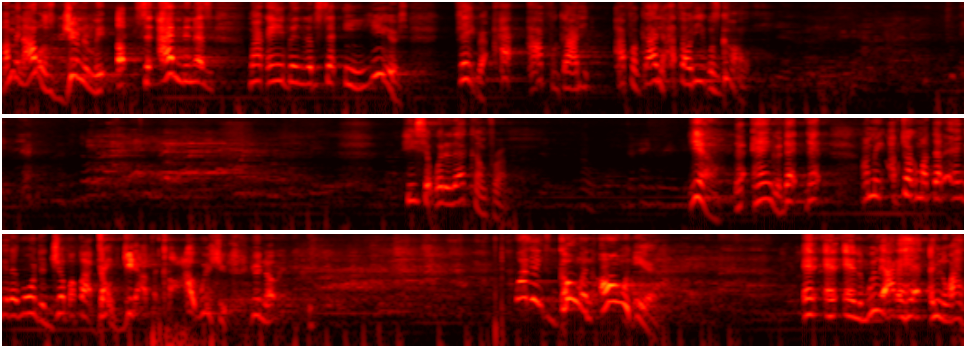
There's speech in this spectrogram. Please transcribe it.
I mean, I was generally upset. I haven't been as, Mark, I ain't been upset in years. Xavier, I, I forgot, I forgot, I thought he was gone. He said, where did that come from? Yeah, the anger, that, that, I mean, I'm talking about that anger that wanted to jump up out, don't get out the car, I wish you, you know. What is going on here? And, and, and really, I'd have had, you know, I,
